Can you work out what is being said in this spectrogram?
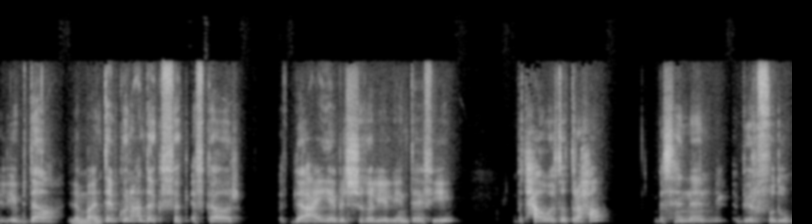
الإبداع. لما أنت بيكون عندك أفكار إبداعية بالشغل يلي أنت فيه بتحاول تطرحها بس هن بيرفضوا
